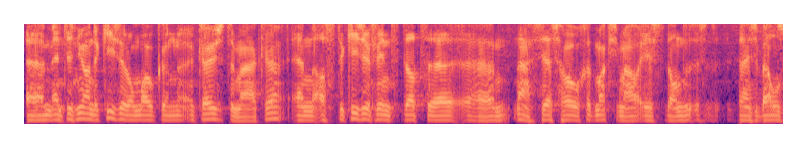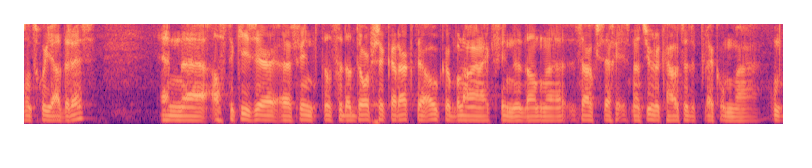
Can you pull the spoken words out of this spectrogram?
en het is nu aan de kiezer om ook een, keuze te maken. En als de kiezer vindt dat uh, nou, zes hoog het maximaal is, dan zijn ze bij ons aan het goede adres. En uh, als de kiezer uh, vindt dat ze dat dorpse karakter ook uh, belangrijk vinden, dan zou ik zeggen, is natuurlijk Houten de plek om, om,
